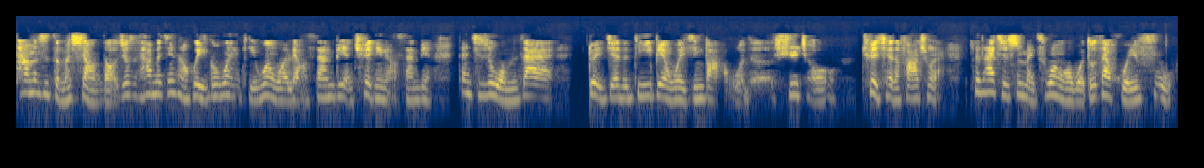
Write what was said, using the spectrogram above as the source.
他们是怎么想的，就是他们经常会一个问题问我两三遍，确定两三遍，但其实我们在对接的第一遍我已经把我的需求确切的发出来，所以他其实每次问我，我都在回复。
